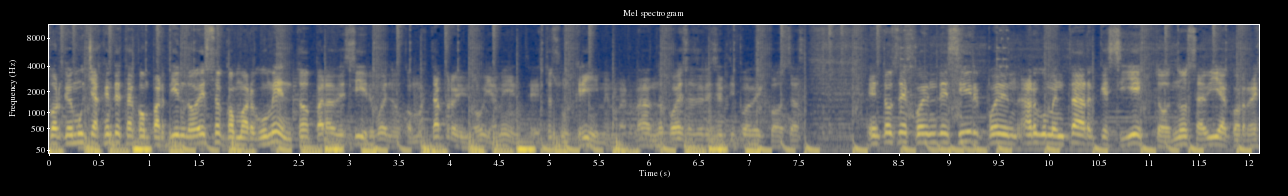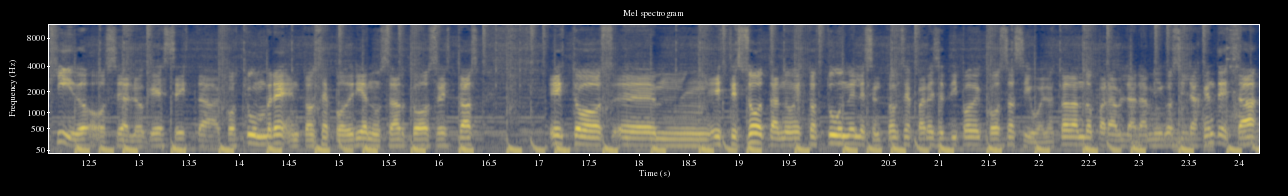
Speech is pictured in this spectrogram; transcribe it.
porque mucha gente está compartiendo eso como argumento para decir, bueno, como está prohibido, obviamente, esto es un crimen, ¿verdad? No puedes hacer ese tipo de cosas. Entonces pueden decir, pueden argumentar que si esto no se había corregido, o sea, lo que es esta costumbre, entonces podrían usar todos estos estos, em, este sótano, estos túneles, entonces para ese tipo de cosas. Y bueno, está dando para hablar amigos. Y la gente está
